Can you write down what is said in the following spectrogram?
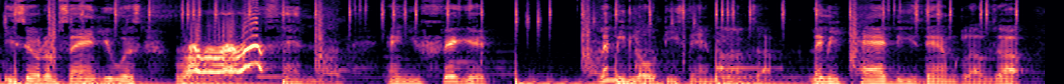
You see what I'm saying? You was ruffing. And you figured, let me load these damn gloves up. Let me pad these damn gloves up.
